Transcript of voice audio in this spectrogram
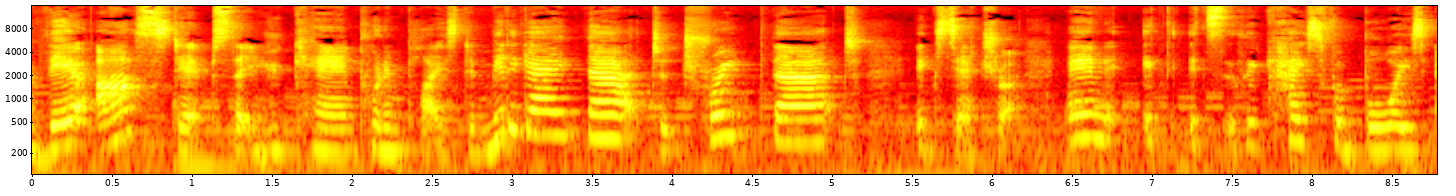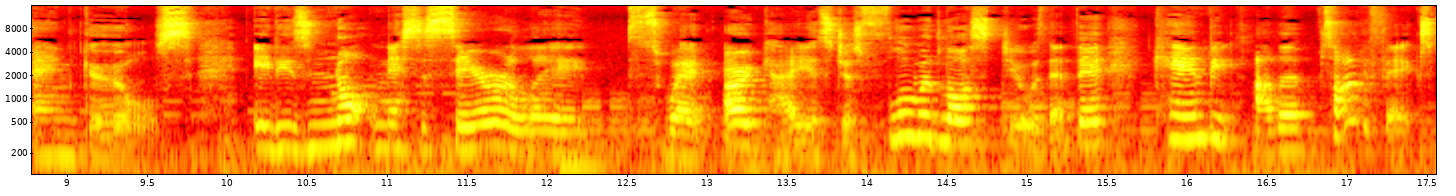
there are steps that you can put in place to mitigate that, to treat that, etc. And it, it's the case for boys and girls. It is not necessarily sweat, okay, it's just fluid loss, deal with it. There can be other side effects.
